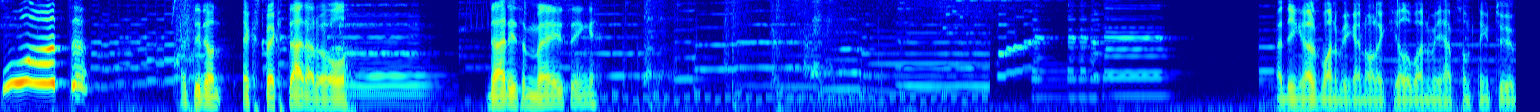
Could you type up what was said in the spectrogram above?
What? I didn't expect that at all. That is amazing. I think that one we can only kill when we have something to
